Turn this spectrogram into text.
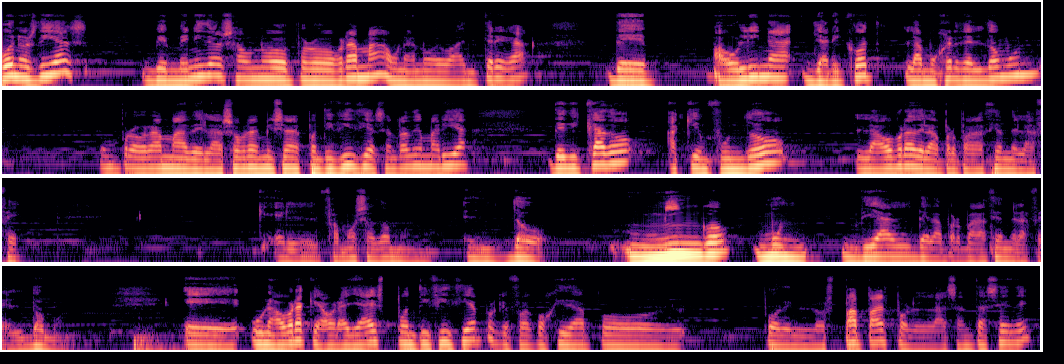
Buenos días, bienvenidos a un nuevo programa, a una nueva entrega de Paulina Yaricot, la mujer del Domun, un programa de las obras misiones pontificias en Radio María dedicado a quien fundó la obra de la propagación de la fe, el famoso Domun, el Domingo Mundial de la Propagación de la Fe, el Domun. Eh, una obra que ahora ya es pontificia porque fue acogida por por los papas, por la Santa Sede,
